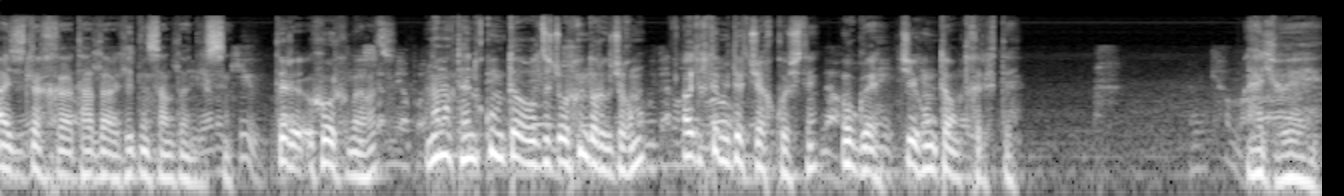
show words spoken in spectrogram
ажиллах талаар хідэн санал байна гэсэн. Тэр хөөрхөн байгааз. Намайг танихгүй хүнтэй уулзаж өрхөнд ор гэж байгаа юм уу? Ойлгохтой мэдээлж байхгүй шүү дээ. Үгүй ээ. Чи хүнтэй унтах хэрэгтэй. Аль вэ?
